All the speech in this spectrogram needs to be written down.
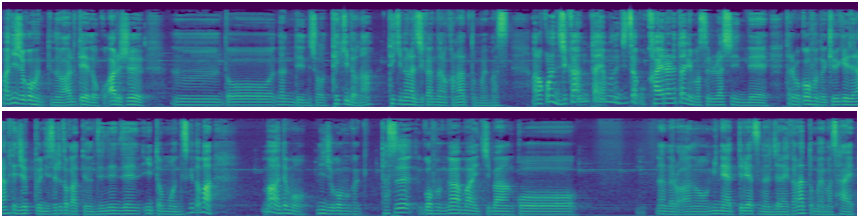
まあ、25分っていうのはある程度こうある種うんと何て言うんでしょう適度な適度な時間なのかなと思います。あのこの時間帯も、ね、実はこう変えられたりもするらしいんで例えば5分の休憩じゃなくて10分にするとかっていうのは全然全然いいと思うんですけどまあまあでも25分か足す5分がまあ一番こうなんだろうあのみんなやってるやつなんじゃないかなと思います。はい、ま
